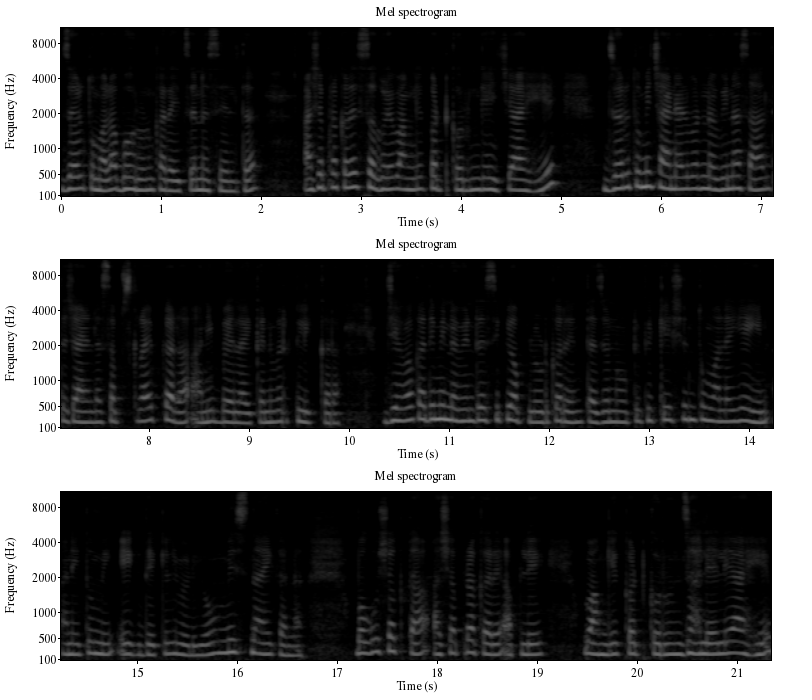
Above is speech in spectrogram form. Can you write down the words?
जर तुम्हाला भरून करायचं नसेल तर. अशा प्रकारे सगळे वांगे कट करून घ्यायचे आहे. जर तुम्ही चॅनलवर नवीन असाल तर चॅनलला सबस्क्राईब करा आणि बेल आयकनवर क्लिक करा. जेव्हा कधी मी नवीन रेसिपी अपलोड करेन त्याचं नोटिफिकेशन तुम्हाला येईन आणि तुम्ही एक देखील व्हिडिओ मिस नाही करणार. बघू शकता अशा प्रकारे आपले वांगे कट करून झालेले आहे.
